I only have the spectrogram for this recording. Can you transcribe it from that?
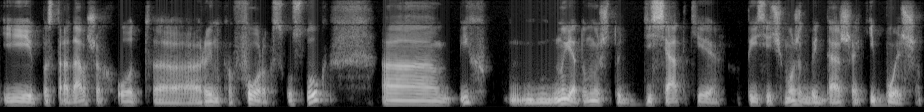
и пострадавших от э, рынка Форекс услуг, э, их, ну, я думаю, что десятки тысяч, может быть, даже и больше.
